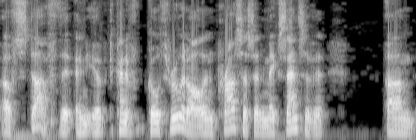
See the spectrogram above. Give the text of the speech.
of stuff that, and you have to kind of go through it all and process it and make sense of it. Um,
